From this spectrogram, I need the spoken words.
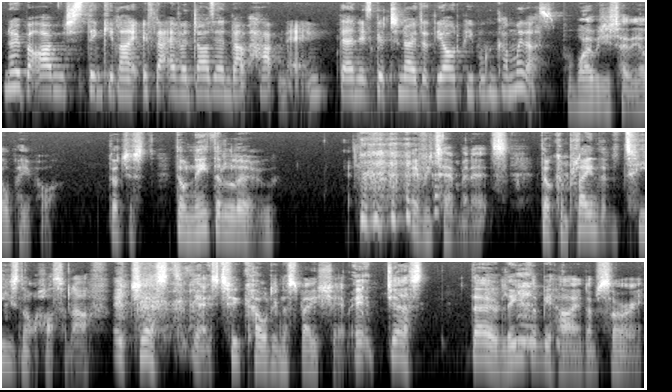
No, but I'm just thinking like if that ever does end up happening, then it's good to know that the old people can come with us. But why would you take the old people? They'll just they'll need the loo every ten minutes. They'll complain that the tea's not hot enough. It just yeah, it's too cold in the spaceship. It just no, leave them behind. I'm sorry.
